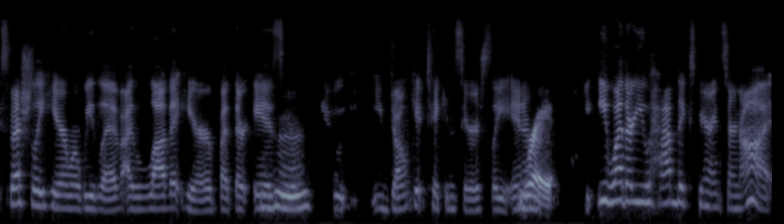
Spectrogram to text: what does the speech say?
especially here where we live. I love it here, but there is, mm-hmm. you, you don't get taken seriously in right you, whether you have the experience or not,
